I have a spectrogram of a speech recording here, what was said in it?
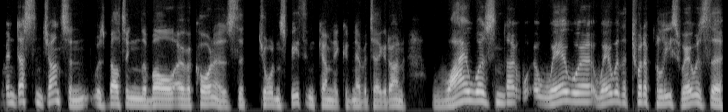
when Dustin Johnson was belting the ball over corners that Jordan Spieth and company could never take it on, why was no? Where were where were the Twitter police? Where was the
